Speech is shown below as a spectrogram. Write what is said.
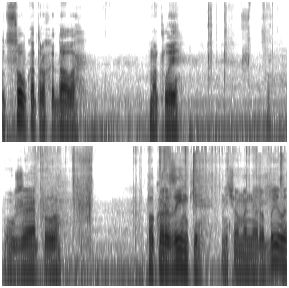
Тут совка трохи дала матли. Уже по, по корзинки нічого ми не робили.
